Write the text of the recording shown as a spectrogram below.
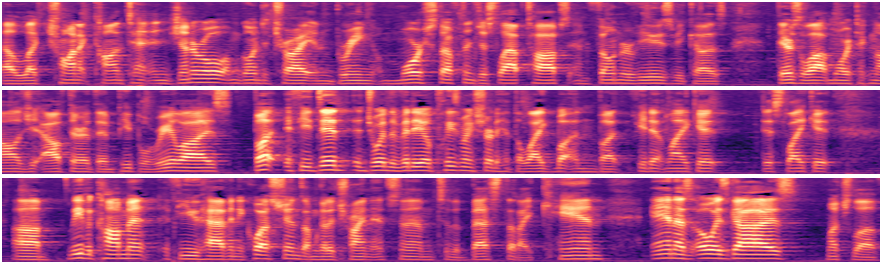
electronic content in general. I'm going to try and bring more stuff than just laptops and phone reviews because there's a lot more technology out there than people realize. But if you did enjoy the video, please make sure to hit the like button. But if you didn't like it, dislike it, um, leave a comment if you have any questions. I'm going to try and answer them to the best that I can. And as always, guys, much love.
